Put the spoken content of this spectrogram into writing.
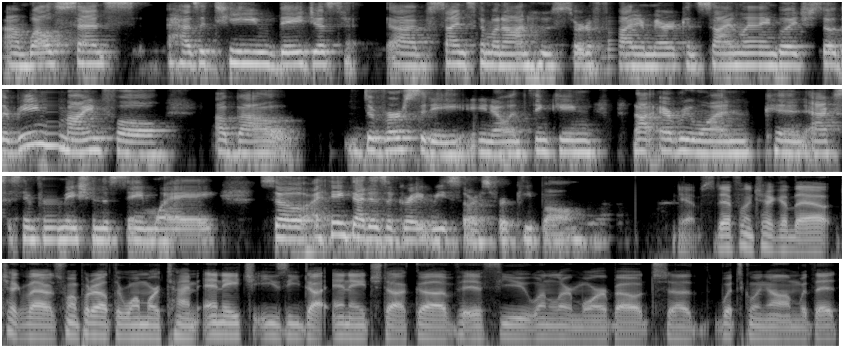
Um, WellSense has a team; they just uh, signed someone on who's certified in American Sign Language. So they're being mindful about diversity you know and thinking not everyone can access information the same way so i think that is a great resource for people yeah, so definitely check it out. Check that out. Just want to put it out there one more time: nhez.nh.gov if you want to learn more about uh, what's going on with it,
